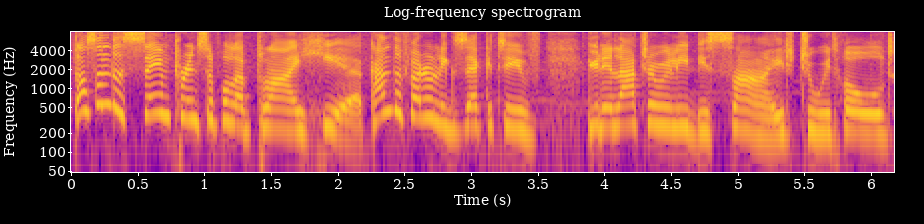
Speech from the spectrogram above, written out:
Doesn't the same principle apply here? Can the federal executive unilaterally decide to withhold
